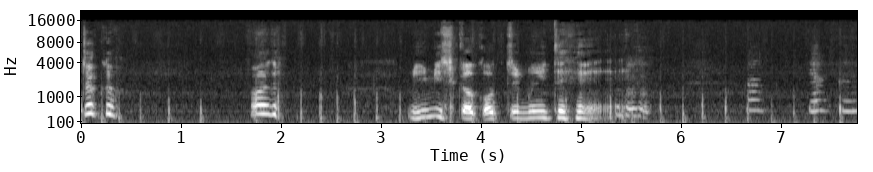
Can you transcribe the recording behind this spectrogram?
ちゃんくん。おいで。耳しかこっち向いてへんポンちゃんくん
